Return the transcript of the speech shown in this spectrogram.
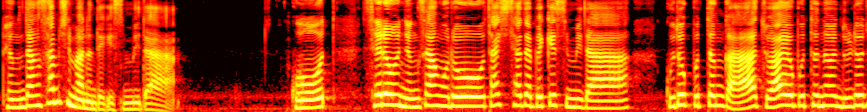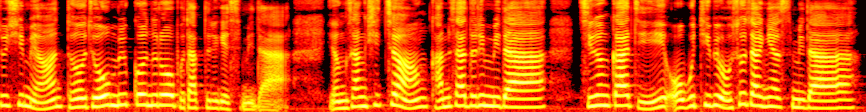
평당 30만원 되겠습니다. 곧 새로운 영상으로 다시 찾아뵙겠습니다. 구독 버튼과 좋아요 버튼을 눌러주시면 더 좋은 물건으로 보답드리겠습니다. 영상 시청 감사드립니다. 지금까지 오브TV 오소장이었습니다.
